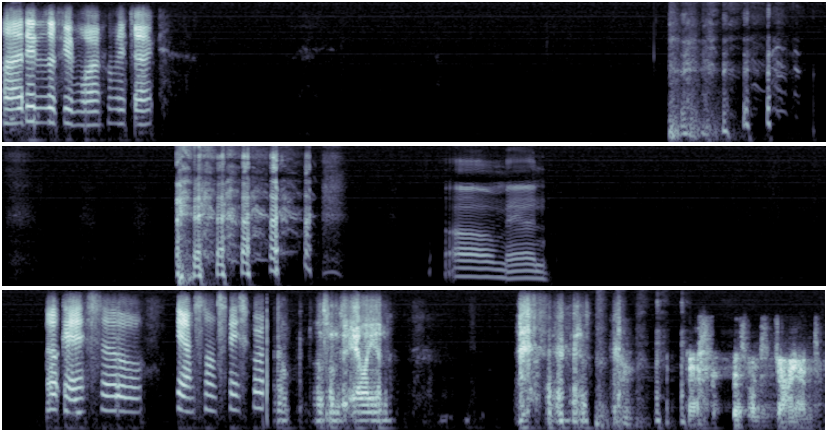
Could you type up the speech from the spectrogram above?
Uh, there's a few more. Let me check. oh man. Okay, so yeah, I'm still on Space Squirrel. This one's Alien.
